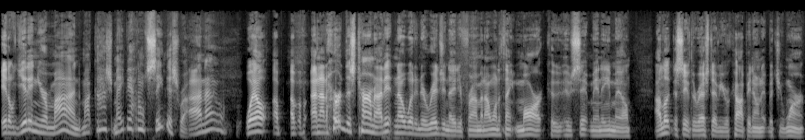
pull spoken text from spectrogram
it'll get in your mind. My gosh, maybe I don't see this right. I know. Well, uh, uh, and I'd heard this term, and I didn't know what it originated from. And I want to thank Mark who who sent me an email. I looked to see if the rest of you were copied on it, but you weren't.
